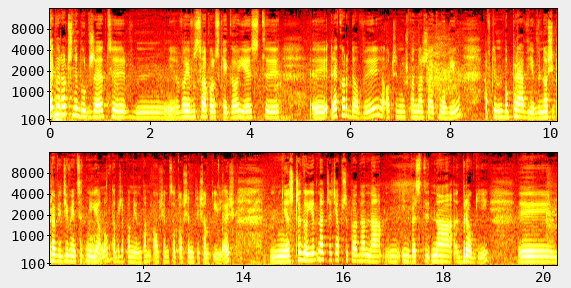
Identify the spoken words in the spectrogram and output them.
Tegoroczny budżet y, mm, województwa opolskiego jest y, y, rekordowy, o czym już pan marszałek mówił, a w tym, bo prawie, wynosi prawie 900 milionów, dobrze pamiętam, 880 ileś, mm, z czego jedna trzecia przypada na, mm, inwesty- na drogi. Y,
